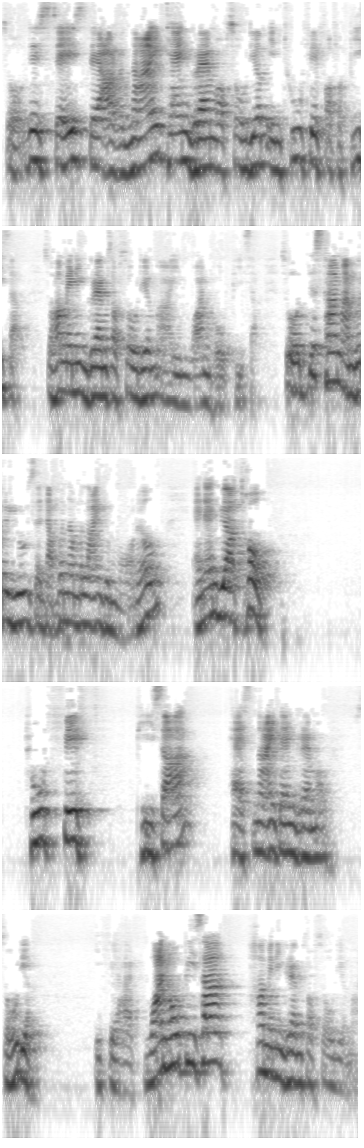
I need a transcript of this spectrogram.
So this says there are 9, 10 gram of sodium in 2 fifths of a pizza. So how many grams of sodium are in one whole pizza? So this time I'm going to use a double number line to model. And then we are told 2 fifths pizza has 9, 10 grams of sodium. If we have one whole pizza, how many grams of sodium are?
